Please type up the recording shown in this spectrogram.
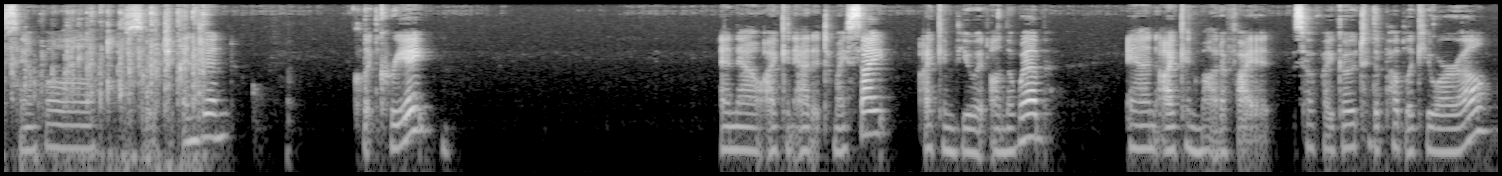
sample search engine, click create, and now I can add it to my site, I can view it on the web, and I can modify it. So if I go to the public URL,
